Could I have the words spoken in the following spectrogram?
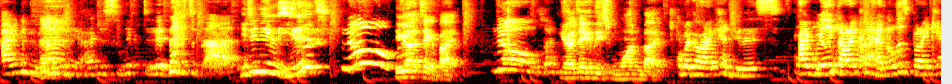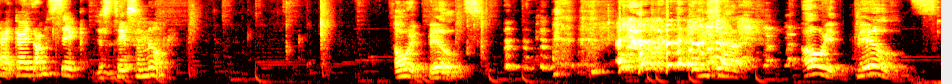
I didn't even eat it. I just licked it. That's bad. you didn't even eat it? No. You gotta take a bite. No. You gotta take at least one bite. Oh my god, I can't do this. I really thought I could handle this, but I can't, guys. I'm sick. Just take some milk. Oh, it builds. Risha, oh, it builds.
